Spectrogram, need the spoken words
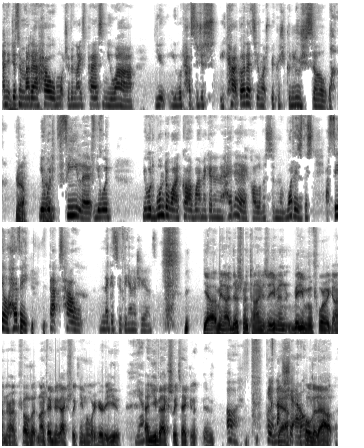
and it hmm. doesn't matter how much of a nice person you are you you would have to just you can't go there too much because you could lose your soul. Yeah you yeah. would feel it. You would you would wonder why god why am i getting a headache all of a sudden? What is this? I feel heavy. That's how negative the energy is. Yeah i mean I, there's been times even even before we got in there I've felt it and i think actually came over here to you. Yeah. and you've actually taken it uh, oh, pulling that yeah, shit out. Pulled it out.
